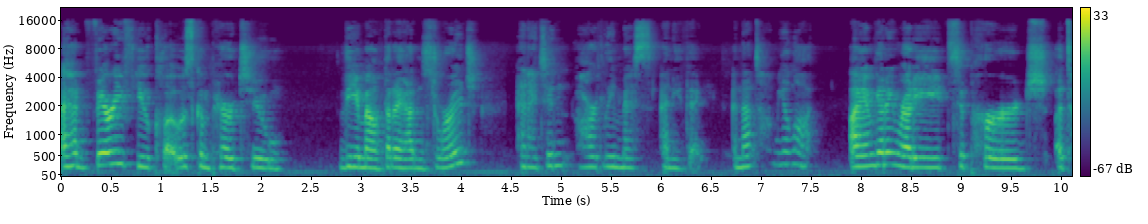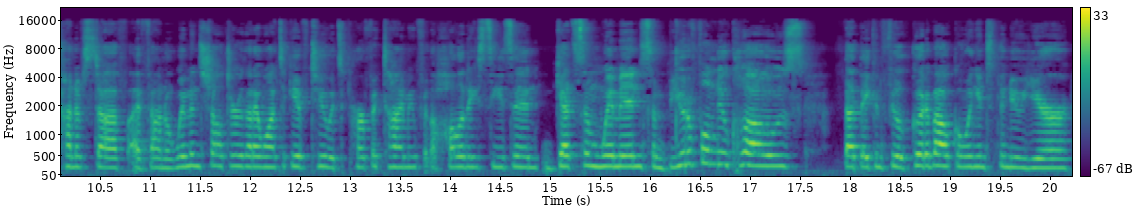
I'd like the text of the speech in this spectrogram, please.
I had very few clothes compared to the amount that I had in storage, and I didn't hardly miss anything. And that taught me a lot. I am getting ready to purge a ton of stuff. I found a women's shelter that I want to give to. It's perfect timing for the holiday season. Get some women some beautiful new clothes that they can feel good about going into the new year.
